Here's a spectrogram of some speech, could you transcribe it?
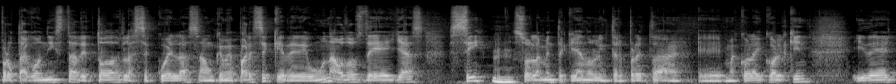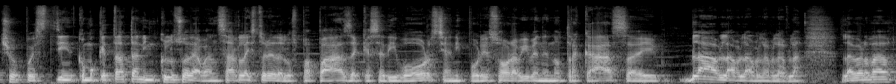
protagonista de todas las secuelas, aunque me parece que de una o dos de ellas sí, solamente que ya no lo interpreta eh, Macaulay Culkin y de hecho pues como que tratan incluso de avanzar la historia de los papás, de que se divorcian y por eso ahora viven en otra casa y bla bla bla bla bla bla. La verdad,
